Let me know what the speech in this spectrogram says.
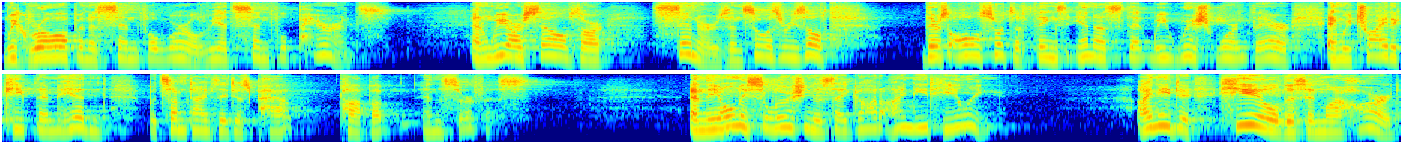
We grow up in a sinful world. We had sinful parents. And we ourselves are sinners. And so as a result, there's all sorts of things in us that we wish weren't there, and we try to keep them hidden, but sometimes they just pop, pop up in the surface. And the only solution is say, God, I need healing. I need to heal this in my heart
